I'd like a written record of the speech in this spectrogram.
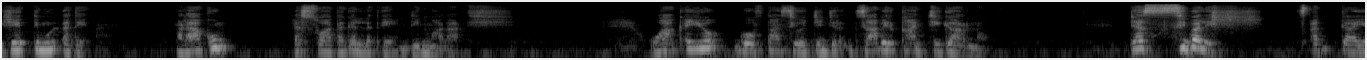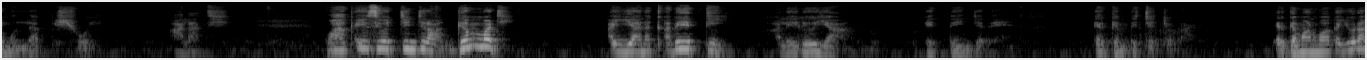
isheetti mul'ate malaakum ለእሷ ተገለጠ እንዲህም አላት gooftaan si wajjin jira እግዚአብሔር ከአንቺ ጋር ነው ደስ ይበልሽ ጸጋ የሞላብሽ ሆይ አላት si wajjin jira gammadi ayyaana qabeetti haleluuyaa ittiin jedhe ergamticha jechuudha. Ergamaan waaqayyoodha.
